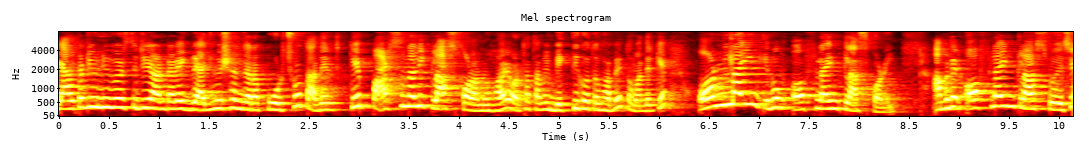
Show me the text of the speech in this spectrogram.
ক্যালকাটা ইউনিভার্সিটির আন্ডারে গ্র্যাজুয়েশন যারা পড়ছো, তাদেরকে পার্সোনালি ক্লাস করানো হয়। অর্থাৎ আমি ব্যক্তিগতভাবে তোমাদেরকে অনলাইন এবং অফলাইন ক্লাস করাই। আমাদের অফলাইন ক্লাস রয়েছে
